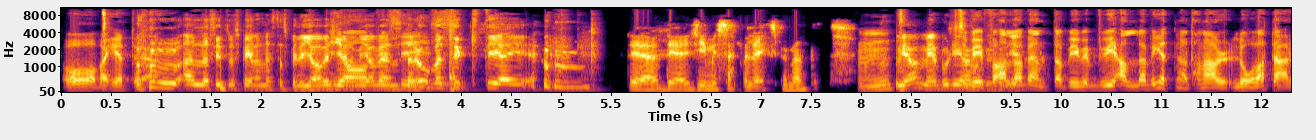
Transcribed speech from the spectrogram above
Åh, vad heter det? Oh, alla sitter och spelar nästa spel och jag vill spela Ja, men jag precis. väntar. Oh vad duktig jag är! det, är, det är Jimmy Seppele-experimentet. Mm. ja men jag borde Så vi det. får alla vänta. Vi, vi alla vet nu att han har lovat det här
